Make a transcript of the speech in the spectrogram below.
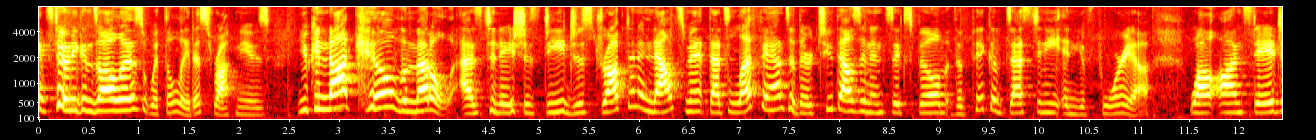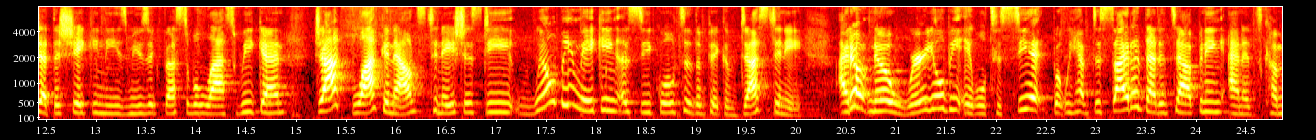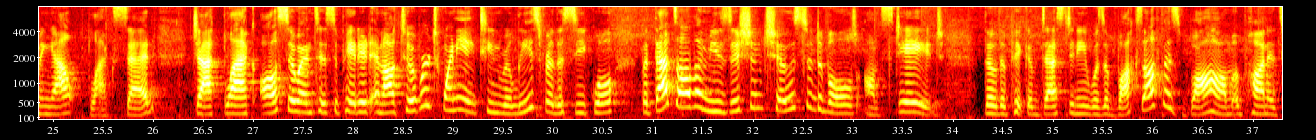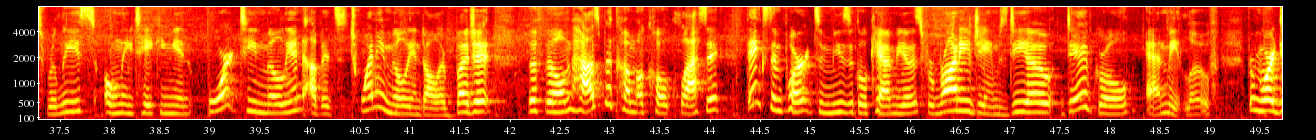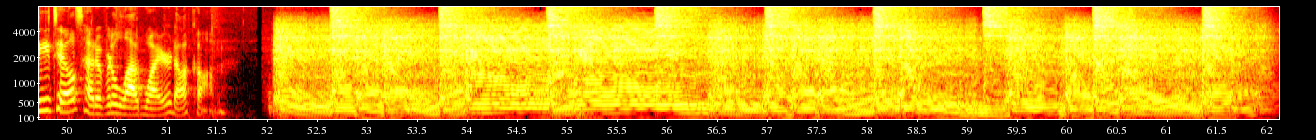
It's Tony Gonzalez with the latest rock news. You cannot kill the metal as Tenacious D just dropped an announcement that's left fans of their 2006 film The Pick of Destiny in Euphoria. While on stage at the Shaky Knees Music Festival last weekend, Jack Black announced Tenacious D will be making a sequel to The Pick of Destiny. I don't know where you'll be able to see it, but we have decided that it's happening and it's coming out, Black said. Jack Black also anticipated an October 2018 release for the sequel, but that's all the musician chose to divulge on stage. Though The Pick of Destiny was a box office bomb upon its release, only taking in 14 million of its $20 million budget, the film has become a cult classic thanks in part to musical cameos from Ronnie James Dio, Dave Grohl, and Meatloaf. For more details, head over to loudwire.com.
